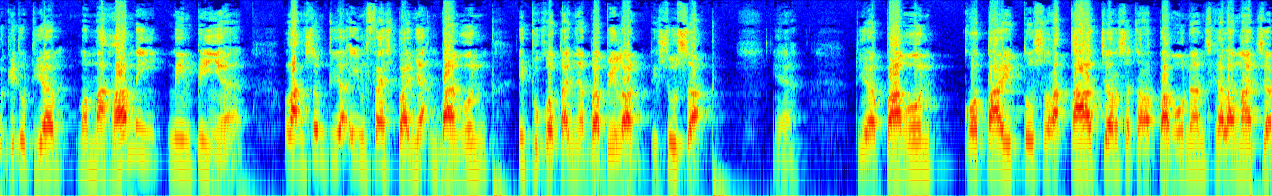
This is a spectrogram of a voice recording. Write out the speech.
begitu dia memahami mimpinya, langsung dia invest banyak membangun ibu kotanya Babylon di Susa. Ya. Dia bangun kota itu secara culture, secara bangunan segala macam.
